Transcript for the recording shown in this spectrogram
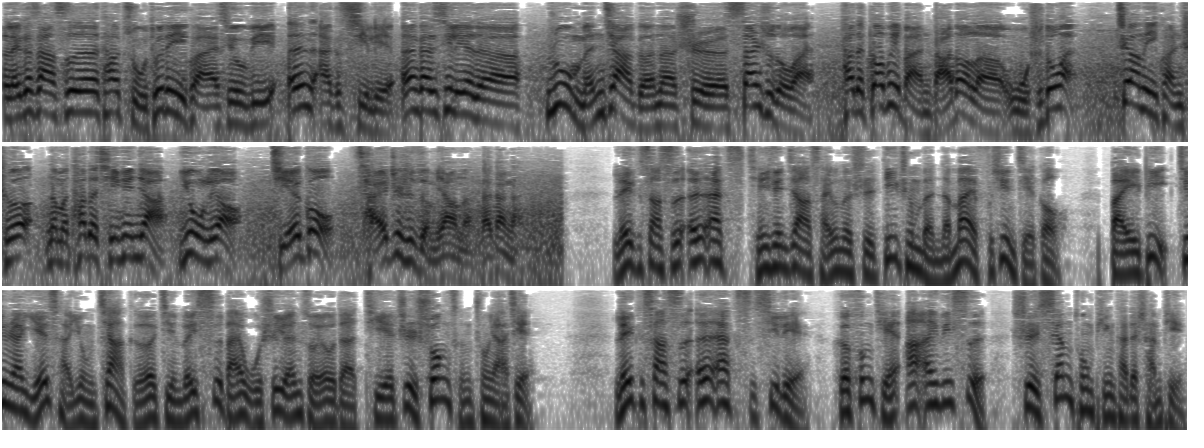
雷克萨斯它主推的一款 SUV NX 系列，NX 系列的入门价格呢是三十多万，它的高配版达到了五十多万。这样的一款车，那么它的前悬架用料、结构、材质是怎么样的？来看看，雷克萨斯 NX 前悬架采用的是低成本的麦弗逊结构，摆臂竟然也采用价格仅为四百五十元左右的铁质双层冲压件。雷克萨斯 NX 系列和丰田 RAV 四是相同平台的产品。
